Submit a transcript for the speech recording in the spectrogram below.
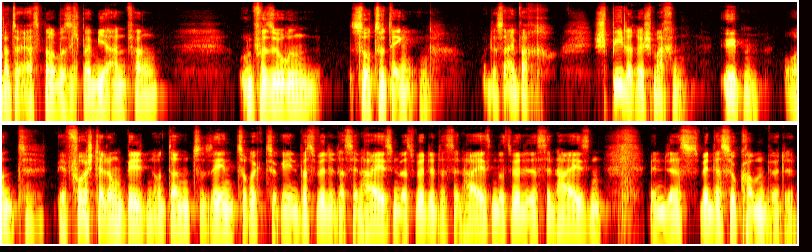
Also erstmal muss ich bei mir anfangen und versuchen, so zu denken. Und das einfach spielerisch machen, üben und mir Vorstellungen bilden und dann zu sehen, zurückzugehen, was würde das denn heißen, was würde das denn heißen, was würde das denn heißen, wenn das, wenn das so kommen würde.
